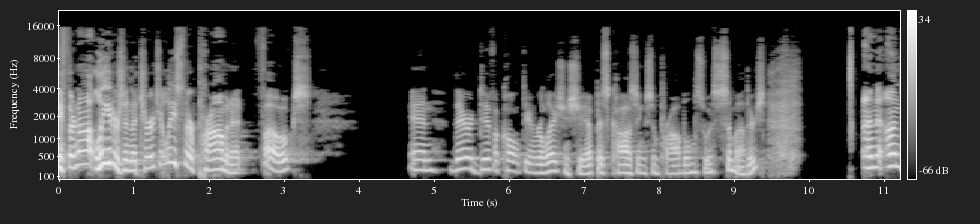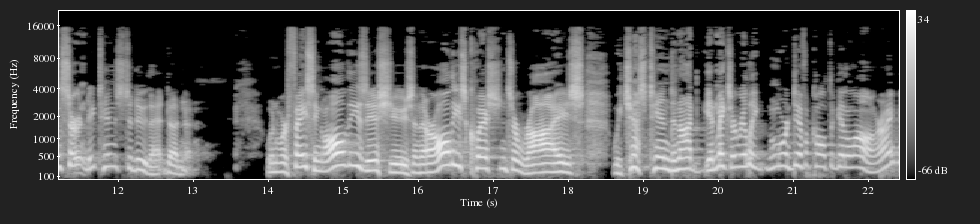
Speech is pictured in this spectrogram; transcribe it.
if they're not leaders in the church, at least they're prominent folks. And their difficulty in relationship is causing some problems with some others. And uncertainty tends to do that, doesn't it? When we're facing all these issues and there are all these questions arise, we just tend to not, it makes it really more difficult to get along, right?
